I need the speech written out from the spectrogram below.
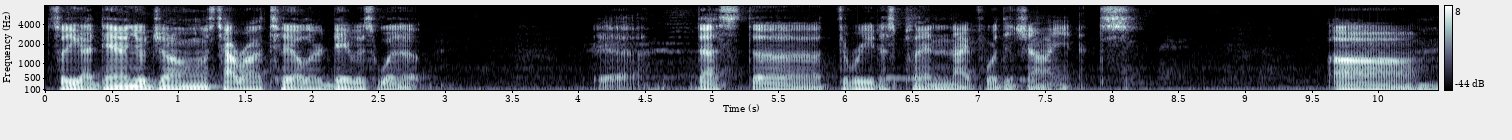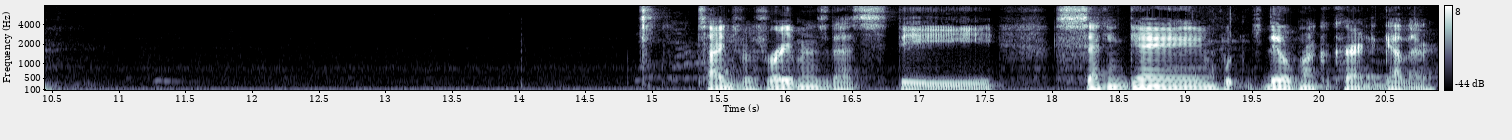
so you got Daniel Jones, Tyrod Taylor, Davis Webb. Yeah, that's the three that's playing tonight for the Giants. Um, Titans versus Ravens. That's the second game. They will run concurrent together.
